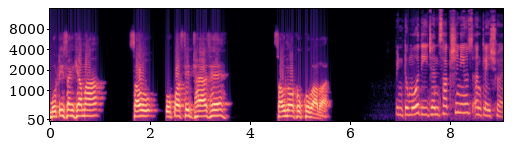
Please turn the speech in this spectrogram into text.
મોટી સંખ્યામાં સૌ ઉપસ્થિત થયા છે. સૌનો ખૂબ ખૂબ આભાર. પિન્ટુ મોદી, જનસાક્ષી ન્યૂઝ અંકલેશ્વર.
